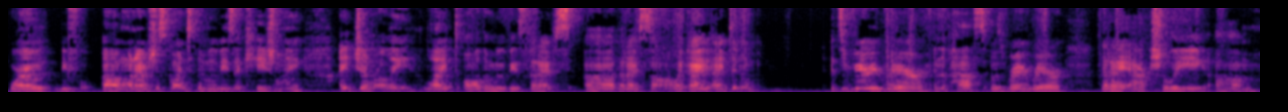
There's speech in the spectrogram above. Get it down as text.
where I was before um, when I was just going to the movies occasionally, I generally liked all the movies that I've uh, that I saw. Like I, I didn't. It's very rare in the past. It was very rare that I actually, um,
